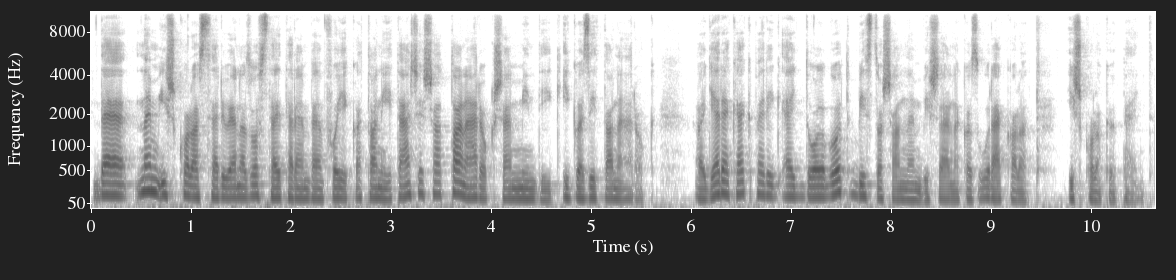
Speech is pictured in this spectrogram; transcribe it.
de nem iskolaszerűen az osztályteremben folyik a tanítás, és a tanárok sem mindig igazi tanárok. A gyerekek pedig egy dolgot biztosan nem viselnek az órák alatt, iskolaköpenyt.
